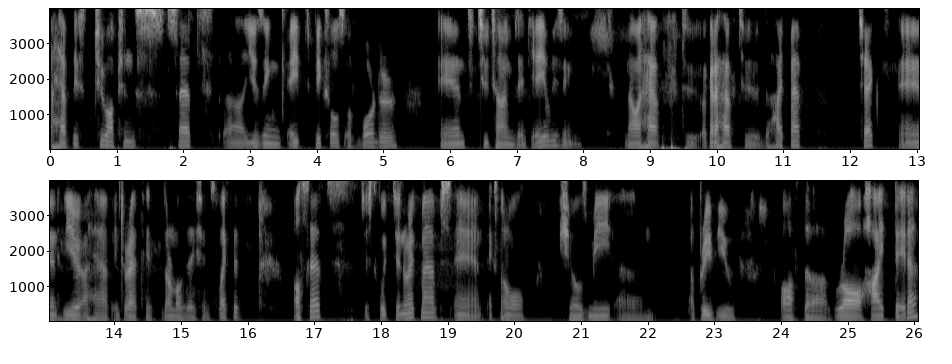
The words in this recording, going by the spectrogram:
I have these two options set uh, using 8 pixels of border and 2 times anti-aliasing. Now I have to I gotta have to the height map checked and here I have interactive normalization selected. All set. Just click generate maps and xnormal shows me um, a preview of the raw height data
